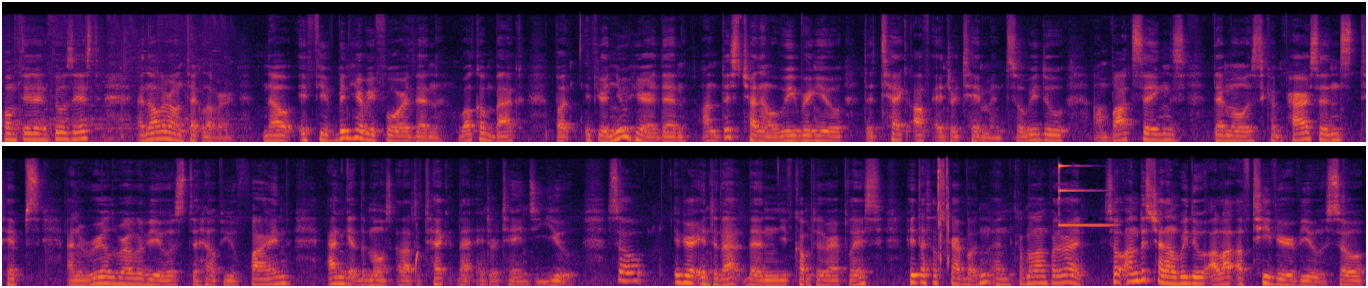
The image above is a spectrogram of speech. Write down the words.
home theater enthusiast and all around tech lover. Now, if you've been here before, then welcome back. But if you're new here, then on this channel, we bring you the tech of entertainment. So we do unboxings, demos, comparisons, tips, and real world reviews to help you find and get the most out of the tech that entertains you. So if you're into that, then you've come to the right place. Hit that subscribe button and come along for the ride. So on this channel, we do a lot of TV reviews. So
